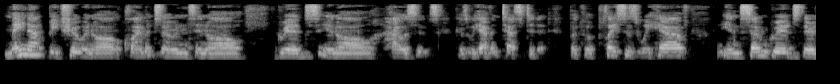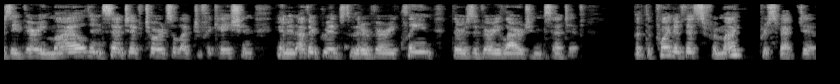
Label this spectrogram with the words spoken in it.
may not be true in all climate zones, in all grids, in all houses, because we haven't tested it. But the places we have, in some grids, there's a very mild incentive towards electrification, and in other grids that are very clean, there's a very large incentive. But the point of this, from my perspective,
